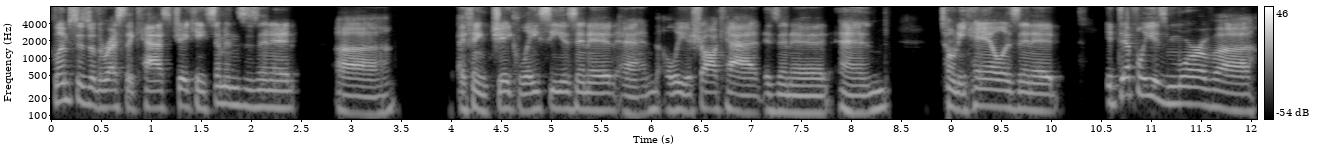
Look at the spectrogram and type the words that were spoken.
glimpses of the rest of the cast. J.K. Simmons is in it. Uh, I think Jake Lacy is in it, and Alia Shawkat is in it, and Tony Hale is in it. It definitely is more of a.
